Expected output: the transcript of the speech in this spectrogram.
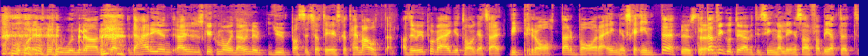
och var rätt att det här är ju en, du ska komma ihåg, det här är den djupaste strategiska timeouten. Alltså det var ju på väg ett tag att så här, vi pratar bara engelska. Inte, det. inte att vi gått över till signaleringsalfabetet,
